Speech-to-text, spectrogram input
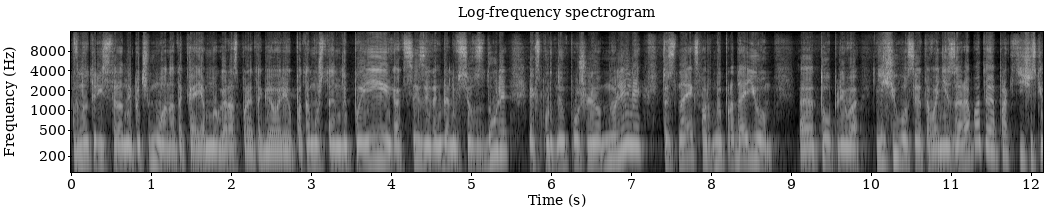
внутри страны, почему она такая, я много раз про это говорил, потому что НДПИ, акцизы и так далее, все вздули, экспортную пошлину обнулили, то есть на экспорт мы продаем э, топливо, ничего с этого не зарабатывая практически,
